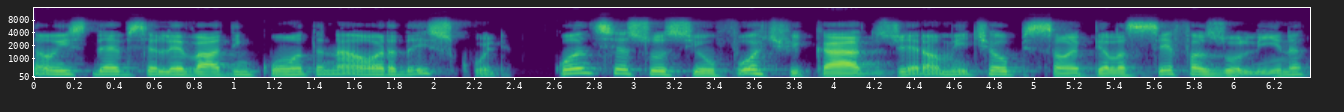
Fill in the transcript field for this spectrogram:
Então isso deve ser levado em conta na hora da escolha. Quando se associam fortificados, geralmente a opção é pela cefazolina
